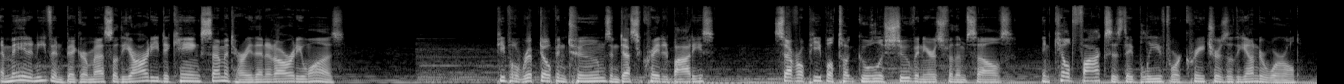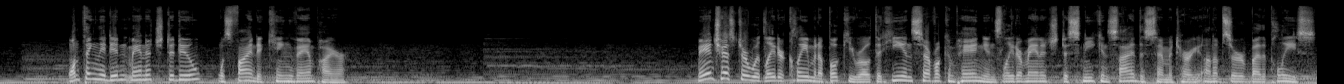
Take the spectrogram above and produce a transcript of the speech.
and made an even bigger mess of the already decaying cemetery than it already was. People ripped open tombs and desecrated bodies. Several people took ghoulish souvenirs for themselves and killed foxes they believed were creatures of the underworld. One thing they didn't manage to do was find a king vampire. Manchester would later claim in a book he wrote that he and several companions later managed to sneak inside the cemetery unobserved by the police.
